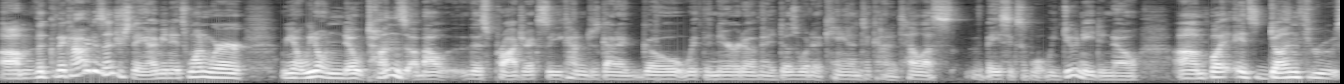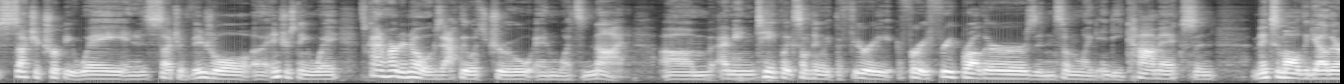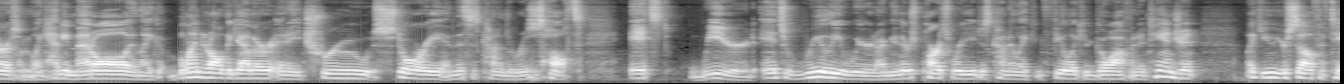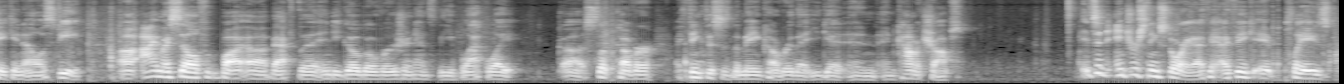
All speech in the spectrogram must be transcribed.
Um, the, the comic is interesting. I mean, it's one where you know we don't know tons about this project, so you kind of just got to go with the narrative, and it does what it can to kind of tell us the basics of what we do need to know. Um, but it's done through such a trippy way, and it's such a visual, uh, interesting way. It's kind of hard to know exactly what's true and what's not. Um, I mean, take like something like the Fury Furry Freak Brothers and some like indie comics and mix them all together, some like heavy metal, and like blend it all together in a true story. And this is kind of the result. It's weird. It's really weird. I mean, there's parts where you just kind of like feel like you go off in a tangent, like you yourself have taken LSD. Uh, I myself by, uh, backed the Indiegogo version, hence the black light uh, slipcover. I think this is the main cover that you get in, in comic shops. It's an interesting story. I think I think it plays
